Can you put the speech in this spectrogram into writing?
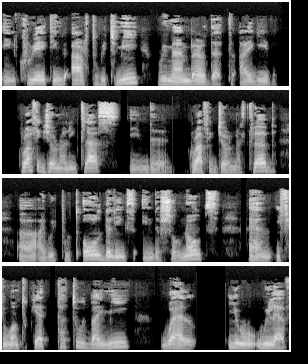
in creating art with me, remember that I give graphic journaling class in the Graphic Journal Club. Uh, I will put all the links in the show notes. And if you want to get tattooed by me, well, you will have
